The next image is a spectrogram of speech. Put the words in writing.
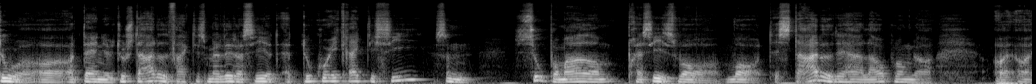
dur, og, og Daniel, du startede faktisk med lidt at sige, at, at du kunne ikke rigtig sige sådan super meget om præcis, hvor, hvor det startede, det her lavpunkt, og, og, og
